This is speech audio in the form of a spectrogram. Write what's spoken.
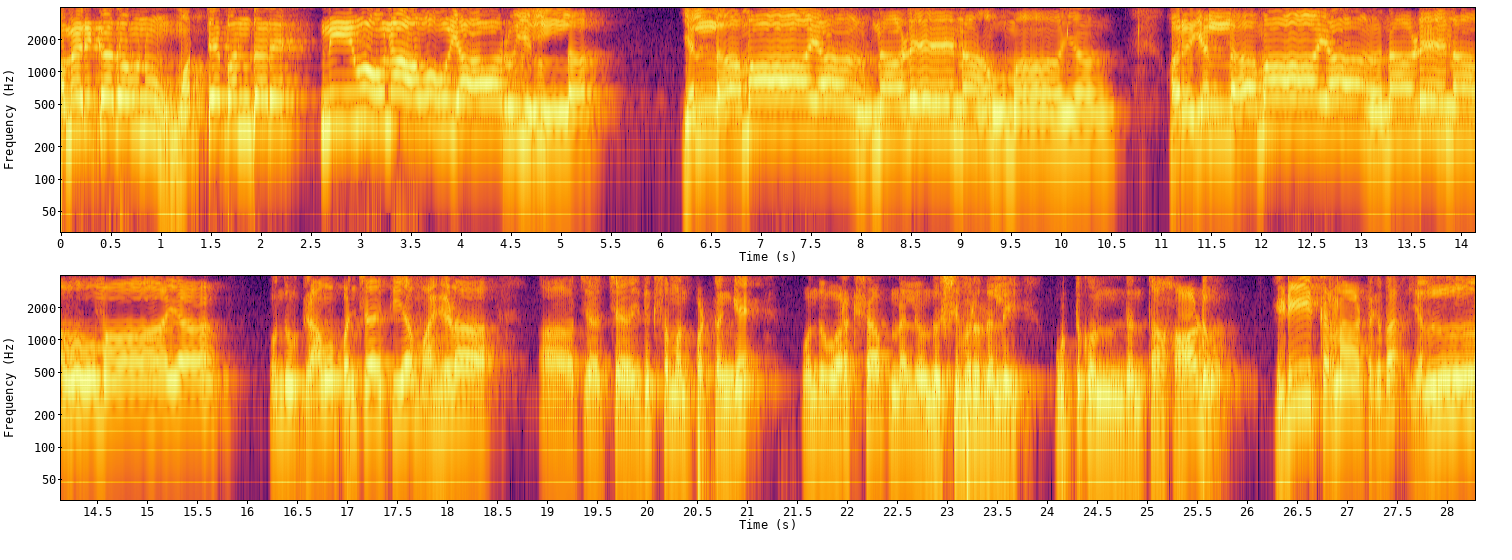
ಅಮೆರಿಕದವನು ಮತ್ತೆ ಬಂದರೆ ನೀವು ನಾವು ಯಾರು ಇಲ್ಲ. ಎಲ್ಲ ಮಾಯ, ನಾಳೆ ನಾವು ಮಾಯ. ಅರೆ, ಎಲ್ಲ ಮಾಯ, ನಾಳೆ ನಾವು ಮಾಯ. ಒಂದು ಗ್ರಾಮ ಪಂಚಾಯಿತಿಯ ಮಹಿಳಾ ಚ ಚ, ಇದಕ್ಕೆ ಸಂಬಂಧಪಟ್ಟಂಗೆ ಒಂದು ವರ್ಕ್ಶಾಪ್ನಲ್ಲಿ ಒಂದು ಶಿಬಿರದಲ್ಲಿ ಹುಟ್ಟುಕೊಂಡಂಥ ಹಾಡು ಇಡೀ ಕರ್ನಾಟಕದ ಎಲ್ಲ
